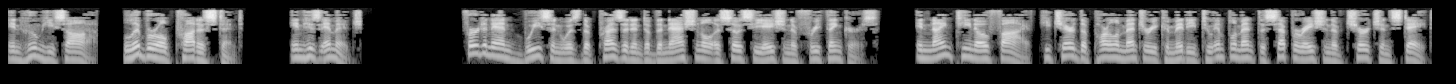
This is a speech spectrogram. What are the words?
in whom he saw a «liberal Protestant» in his image. Ferdinand Buisson was the president of the National Association of Freethinkers. In 1905, he chaired the parliamentary committee to implement the separation of church and state.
